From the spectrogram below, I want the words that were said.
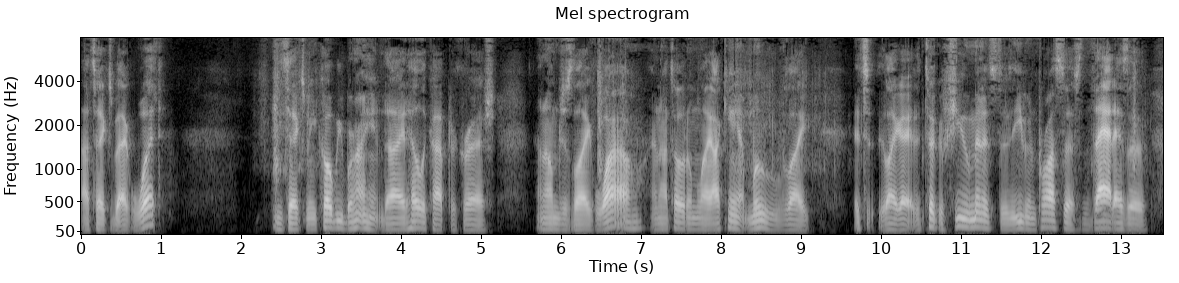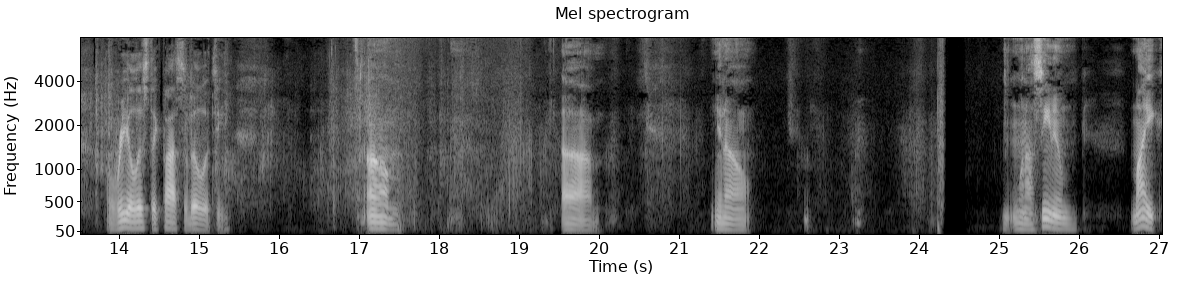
I text back, what? He texts me, Kobe Bryant died, helicopter crash. And I'm just like, wow. And I told him, like, I can't move. Like, it's like it took a few minutes to even process that as a realistic possibility. Um, um, you know, when I seen him, Mike,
